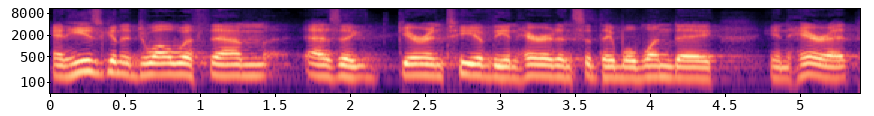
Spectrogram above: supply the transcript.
And he's going to dwell with them as a guarantee of the inheritance that they will one day inherit.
